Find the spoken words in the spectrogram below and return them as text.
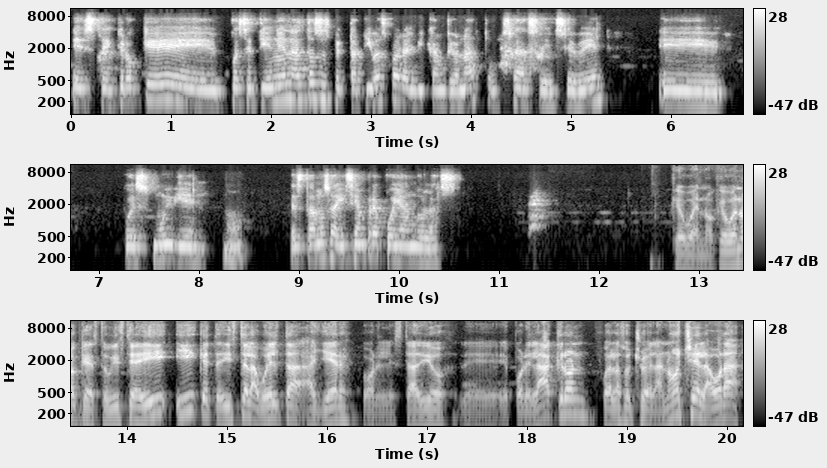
Este, creo que pues se tienen altas expectativas para el bicampeonato, o sea, se, se ven eh, pues muy bien, ¿no? Estamos ahí siempre apoyándolas. Qué bueno, qué bueno que estuviste ahí y que te diste la vuelta ayer por el estadio, de, por el Akron, fue a las 8 de la noche, la hora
